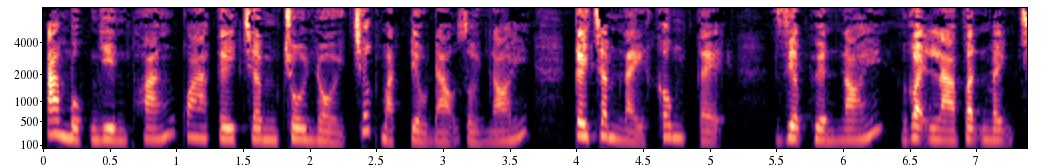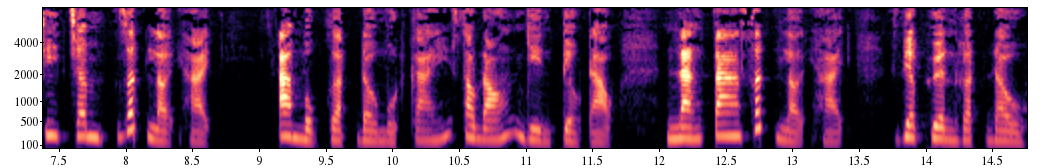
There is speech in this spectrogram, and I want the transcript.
A Mục nhìn thoáng qua cây châm trôi nổi trước mặt tiểu đạo rồi nói, cây châm này không tệ. Diệp Huyền nói, gọi là vận mệnh chi châm, rất lợi hại. A Mục gật đầu một cái, sau đó nhìn tiểu đạo. Nàng ta rất lợi hại. Diệp Huyền gật đầu,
